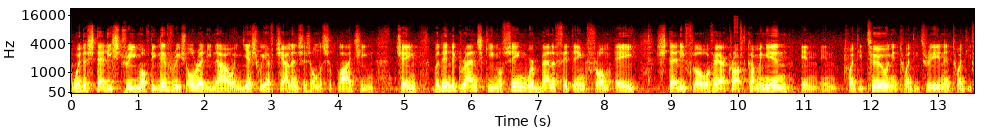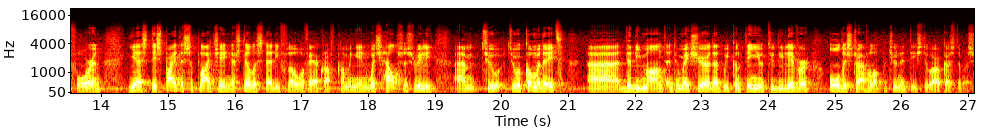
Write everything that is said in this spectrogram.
with a steady stream of deliveries already now. And yes, we have challenges on the supply chain, but in the grand scheme of things, we're benefiting from a steady flow of aircraft coming in in, in 22 and in 23 and in 24. And yes, despite the supply chain, there's still a steady flow of aircraft coming in, which helps us really um, to, to accommodate uh, the demand and to make sure that we continue to deliver all these travel opportunities to our customers.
